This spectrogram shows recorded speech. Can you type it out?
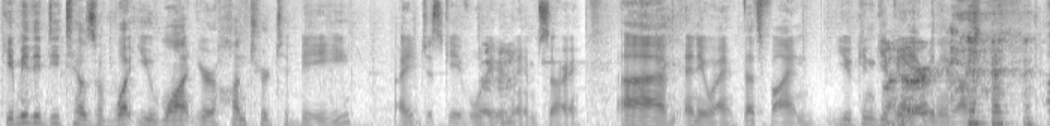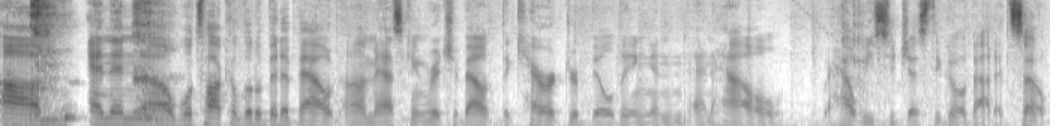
give me the details of what you want your hunter to be. I just gave away your name, sorry. Uh, anyway, that's fine. You can give me Whatever. everything else. Um, and then uh, we'll talk a little bit about um, asking Rich about the character building and, and how how we suggest to go about it. So,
